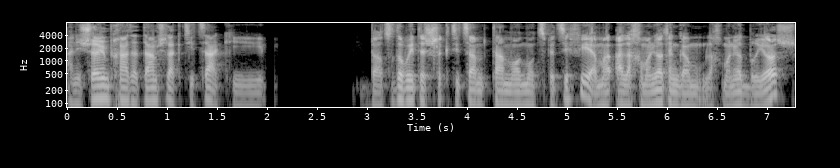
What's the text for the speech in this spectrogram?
אני שואל מבחינת הטעם של הקציצה, כי בארצות הברית יש לקציצה טעם מאוד מאוד ספציפי, הלחמניות הן גם לחמניות בריאוש.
